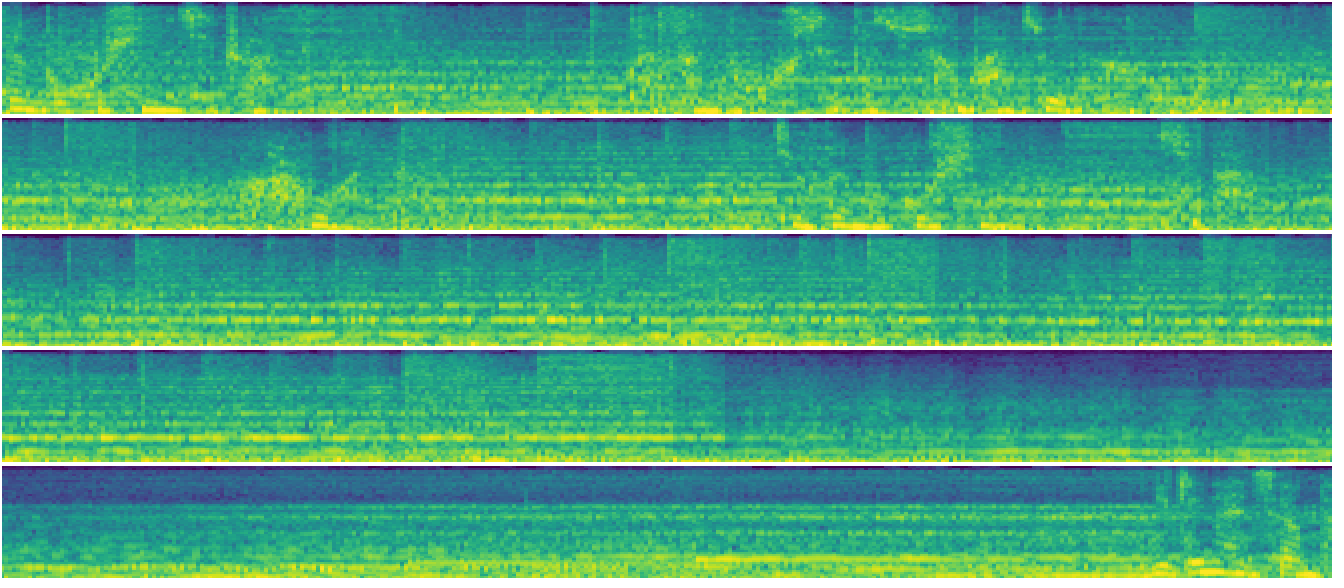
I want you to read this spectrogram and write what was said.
奋不顾身的去抓他，他奋不顾身的去惩罚罪恶，而我呢，就奋不顾身去爱。你真的很像他，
